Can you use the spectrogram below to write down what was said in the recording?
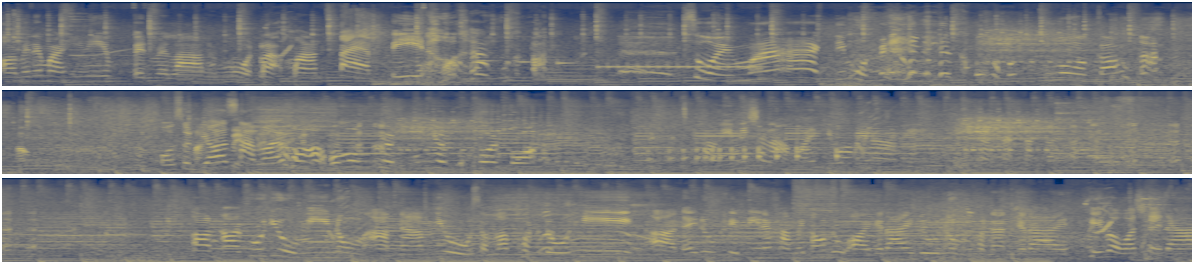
ออยไม่ได้มาที่นี่เป็นเวลาทั้งหมดประมาณ 8 ปีแล้วค่ะทุกคนสวยมากนี่หมุนไปได้เนี่ยงงกับกล้องอะเอาโอ้สุดยอด300พอโอ้มึงหยุดมึงหยุดกูปวดหัวตอนนี้มีฉลามไหมพี่ว่าไม่น่ามีตอนออยพูดอยู่มีหนุ่มอาบน้ำอยู่สำหรับคนดูที่อ่าได้ดูคลิปนี้นะคะ ไม่ต้องดูออยก็ได้ดูหนุ่มคนนั้นก็ได้พีทบอกว่าใช้ได้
